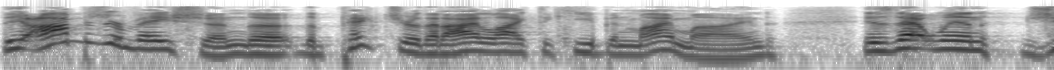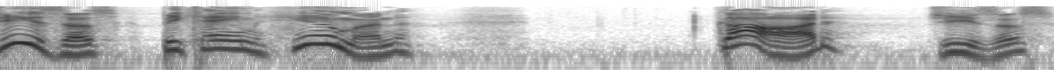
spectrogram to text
The observation, the, the picture that I like to keep in my mind, is that when Jesus became human, God, Jesus,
